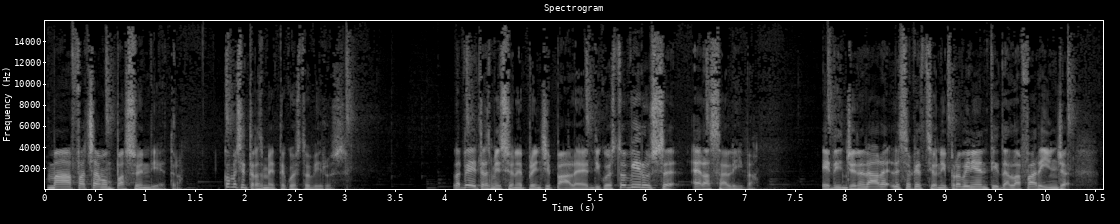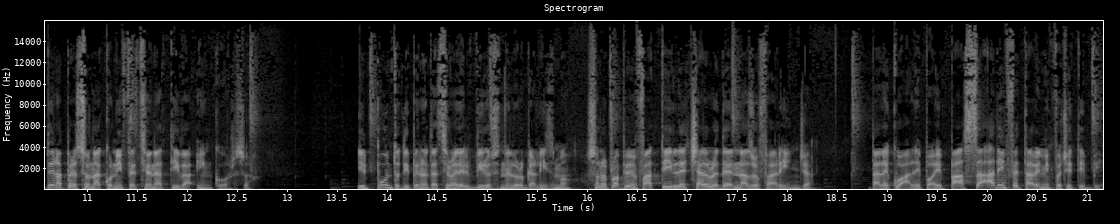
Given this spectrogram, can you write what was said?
Ma facciamo un passo indietro. Come si trasmette questo virus? La via di trasmissione principale di questo virus è la saliva ed in generale le secrezioni provenienti dalla faringe di una persona con infezione attiva in corso. Il punto di penetrazione del virus nell'organismo sono proprio infatti le cellule del nasofaringe, dalle quali poi passa ad infettare i linfociti B.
